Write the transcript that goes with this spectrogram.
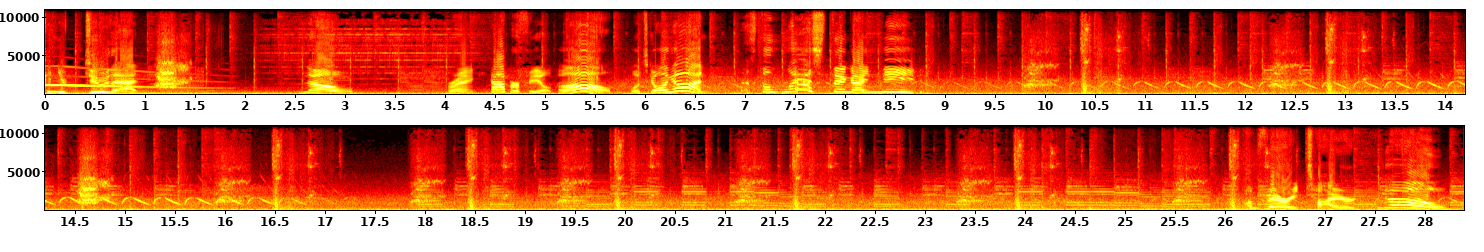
Can you do that? No! Frank, Copperfield. Oh, what's going on? That's the last thing I need! I'm very tired. No!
